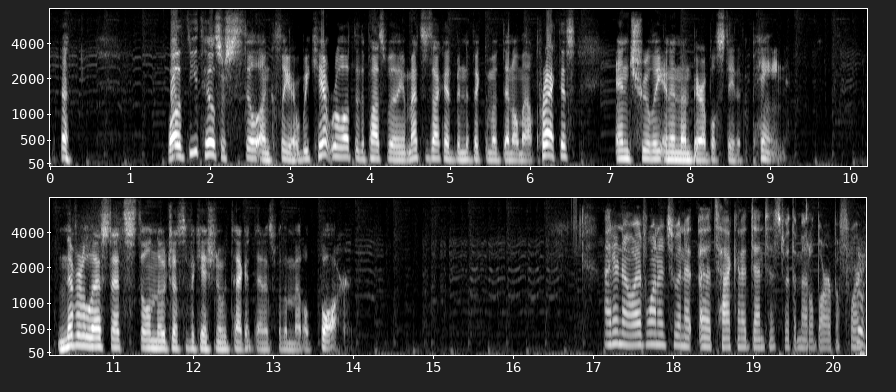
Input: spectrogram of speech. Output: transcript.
While the details are still unclear, we can't rule out the possibility that Matsuzaka had been the victim of dental malpractice and truly in an unbearable state of pain. Nevertheless, that's still no justification to attack a dentist with a metal bar. I don't know. I've wanted to an- attack a dentist with a metal bar before.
